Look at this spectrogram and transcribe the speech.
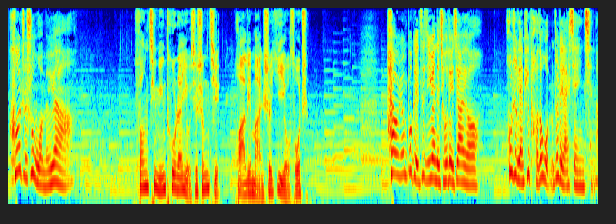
何止是我们院啊！”方清明突然有些生气，话里满是意有所指：“还有人不给自己院的球队加油，厚着脸皮跑到我们这里来献殷勤的。”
